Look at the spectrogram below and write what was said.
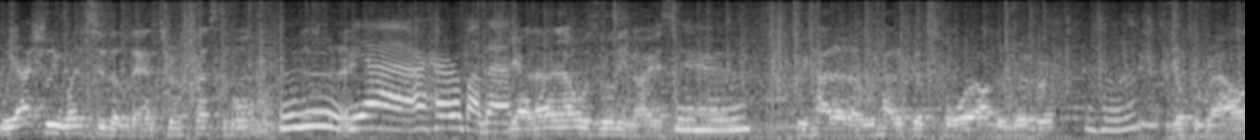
We actually went to the Lantern Festival. Mm, yeah, I heard about that. Yeah, that, that was really nice, and we had a we had a good tour on the river to look around,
